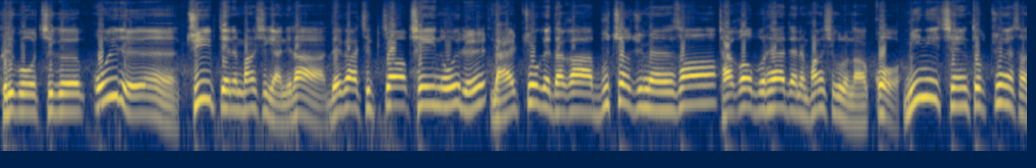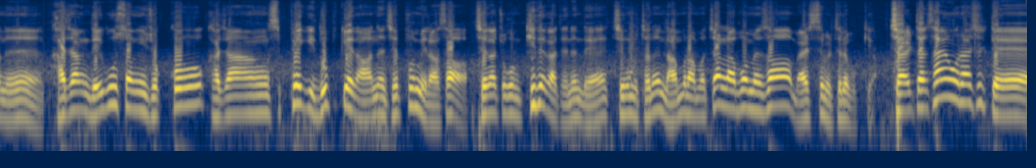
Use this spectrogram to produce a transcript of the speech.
그리고 지금 오일은 주입되는 방식이 아니라 내가 직접 체인 오일을 날 쪽에다가 묻혀주면서 작업을 해야 되는 방식으로 나왔고 미니 체인톱 중에서는 가장 내구성이 좋고 가장 스펙이 높게 나왔는 제품이라서 제가 조금 기대가 되는데 지금부터는 나무를 한번 잘라보면서 말씀을 드려볼게요. 자 일단 사용을 하실 때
